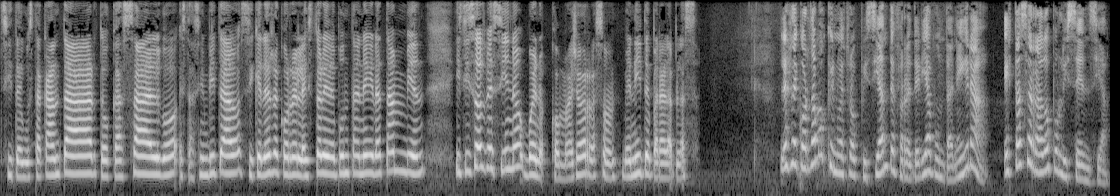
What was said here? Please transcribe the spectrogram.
Si te gusta cantar, tocas algo, estás invitado. Si quieres recorrer la historia de Punta Negra también. Y si sos vecino, bueno, con mayor razón, venite para la plaza. Les recordamos que nuestro auspiciante Ferretería Punta Negra está cerrado por licencia.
